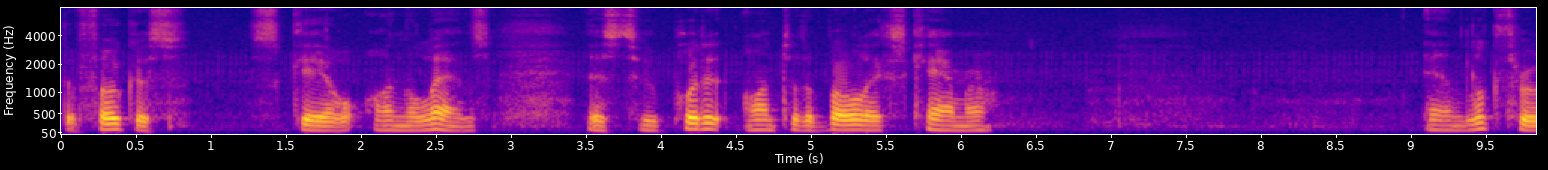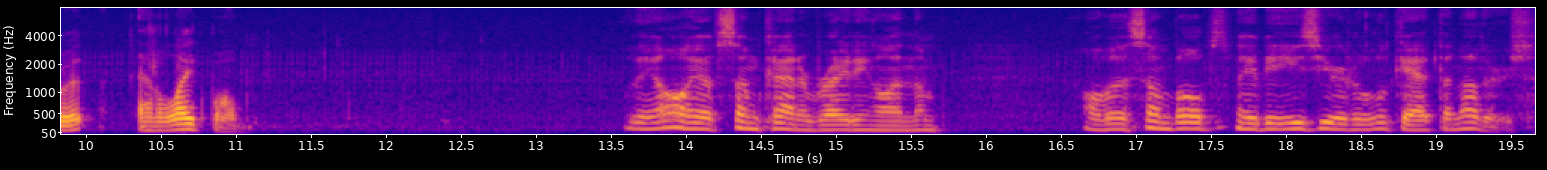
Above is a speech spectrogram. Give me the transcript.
the focus scale on the lens is to put it onto the Bolex camera and look through it at a light bulb. They all have some kind of writing on them, although some bulbs may be easier to look at than others.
